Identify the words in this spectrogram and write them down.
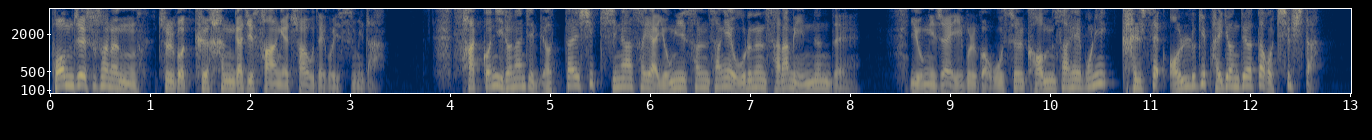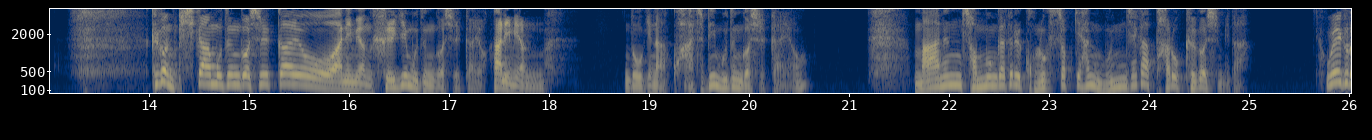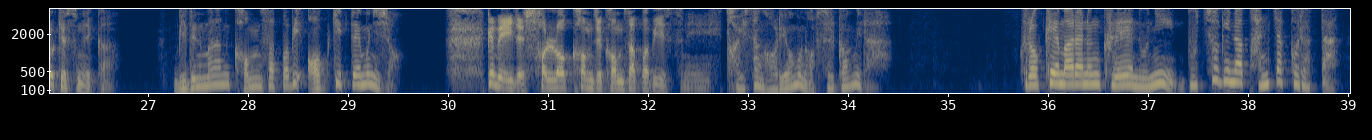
범죄 수사는 줄곧 그 한 가지 사항에 좌우되고 있습니다. 사건이 일어난 지 몇 달씩 지나서야 용의선상에 오르는 사람이 있는데 용의자의 이불과 옷을 검사해 보니 갈색 얼룩이 발견되었다고 칩시다. 그건 피가 묻은 것일까요? 아니면 흙이 묻은 것일까요? 아니면 녹이나 과즙이 묻은 것일까요? 많은 전문가들을 곤혹스럽게 한 문제가 바로 그것입니다. 왜 그렇겠습니까? 믿을 만한 검사법이 없기 때문이죠. 근데 이제 셜록 홈즈 검사법이 있으니 더 이상 어려움은 없을 겁니다. 그렇게 말하는 그의 눈이 무척이나 반짝거렸다.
